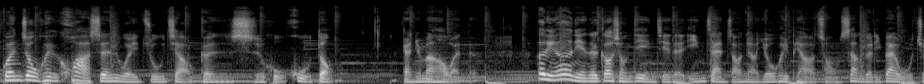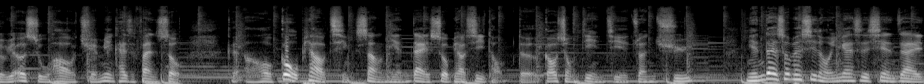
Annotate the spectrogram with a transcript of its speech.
观众会化身为主角跟石虎互动，感觉蛮好玩的。二零二二年的高雄电影节的影展早鸟优惠票，从上个礼拜五九月二十五号全面开始贩售，然后购票请上年代售票系统的高雄电影节专区。年代售票系统应该是现在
